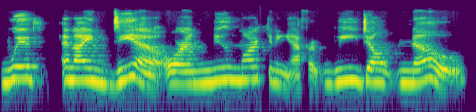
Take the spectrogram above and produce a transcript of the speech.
With an idea or a new marketing effort, we don't know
